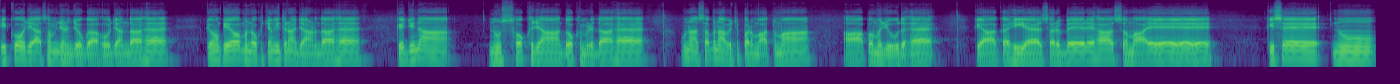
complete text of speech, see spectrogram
ਇੱਕੋ ਜਿਹਾ ਸਮਝਣ ਜੋਗਾ ਹੋ ਜਾਂਦਾ ਹੈ, ਕਿਉਂਕਿ ਉਹ ਮਨੁੱਖ ਚੰਗੀ ਤਰ੍ਹਾਂ ਜਾਣਦਾ ਹੈ ਕਿ ਜਿਨ੍ਹਾਂ ਨੂੰ ਸੁੱਖ ਜਾਂ ਦੁੱਖ ਮਿਲਦਾ ਹੈ, ਉਹਨਾਂ ਸਭਨਾਂ ਵਿੱਚ ਪਰਮਾਤਮਾ ਆਪ ਮੌਜੂਦ ਹੈ। ਕਿਆ ਕਹੀਐ ਸਰਬੇ ਰਿਹਾ ਸਮਾਏ? ਕਿਸੇ ਨੂੰ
